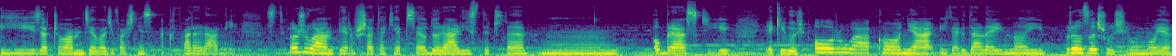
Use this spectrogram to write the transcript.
i zaczęłam działać właśnie z akwarelami. Stworzyłam pierwsze takie pseudorealistyczne mm, obrazki jakiegoś orła, konia i tak dalej. No i rozeszły się moje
